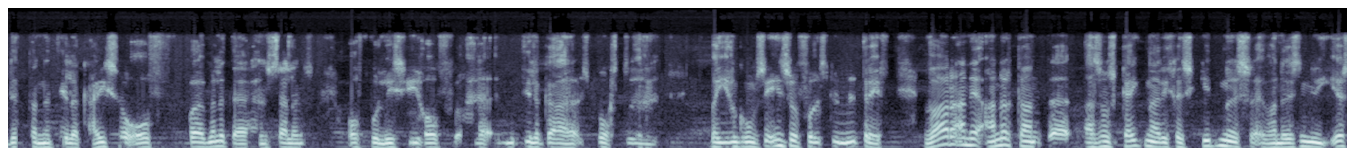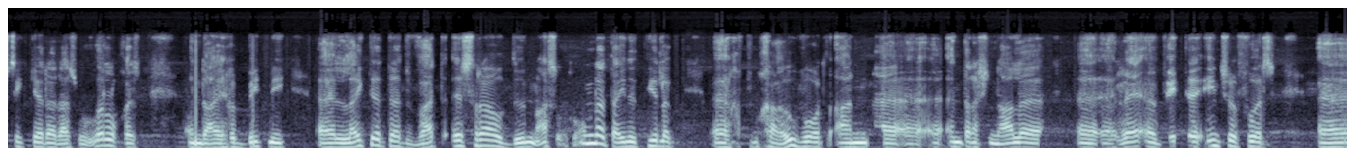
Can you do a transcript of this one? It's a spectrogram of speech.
dit kan natuurlik huise of uh, militêre instellings of polisie of uh, natuurlik uh, sport uh, byeenkomste ensovoorts kan betref. Waar aan die ander kant uh, as ons kyk na die geskiedenis uh, want dit is nie die eerste keer dat daar so oorlog is in daai gebied nie, uh, lyk dit dat wat Israel doen as omdat hy natuurlik uh, gehou word aan uh, uh, internasionale uh wette ensovoorts uh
